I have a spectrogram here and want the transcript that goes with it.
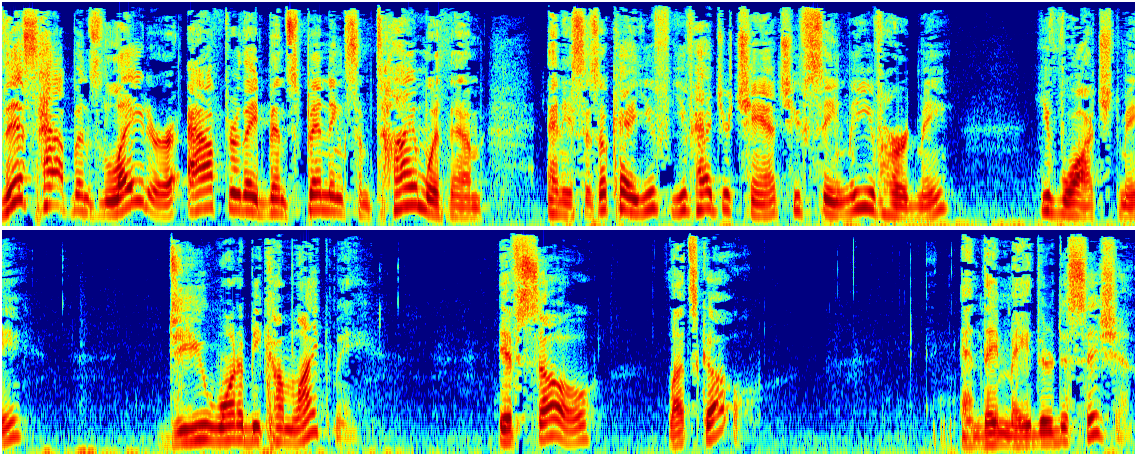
This happens later after they'd been spending some time with him. And he says, Okay, you've, you've had your chance. You've seen me. You've heard me. You've watched me. Do you want to become like me? If so, let's go. And they made their decision.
